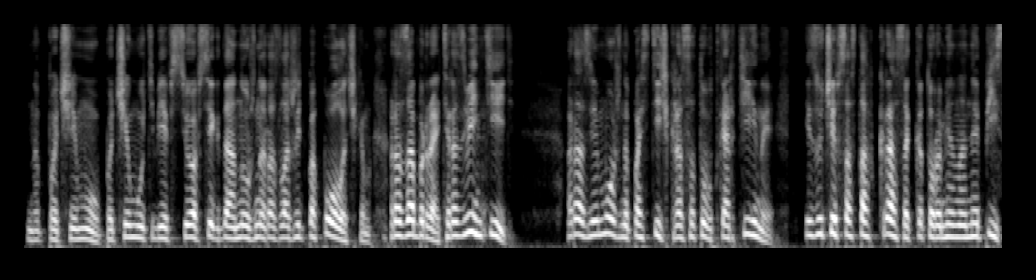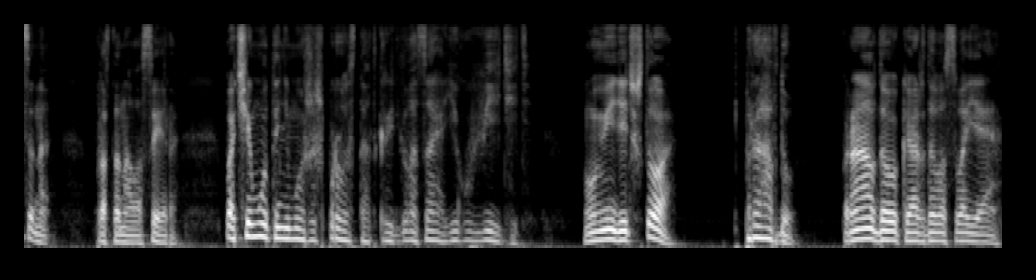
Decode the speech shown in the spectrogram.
Но почему, почему тебе все всегда нужно разложить по полочкам, разобрать, развинтить? Разве можно постичь красоту картины, изучив состав красок, которыми она написана? Простонала Сейра. Почему ты не можешь просто открыть глаза и увидеть? Увидеть что? Правду. Правда у каждого своя,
